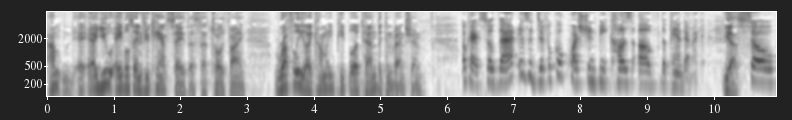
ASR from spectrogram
Are you able to? And if you can't say this, that's totally fine. Roughly, like how many people attend the convention? Okay, so that is a difficult question because of the pandemic. Yes. So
